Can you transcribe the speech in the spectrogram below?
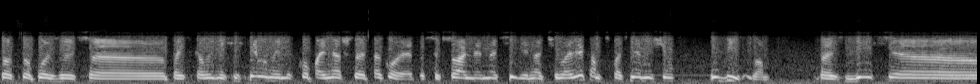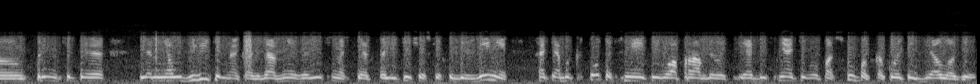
тот, кто пользуется э, поисковыми системами, легко поймет, что это такое. Это сексуальное насилие над человеком с последующим убийством. То есть здесь, э, в принципе, для меня удивительно, когда вне зависимости от политических убеждений хотя бы кто-то смеет его оправдывать и объяснять его поступок какой-то идеологией.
